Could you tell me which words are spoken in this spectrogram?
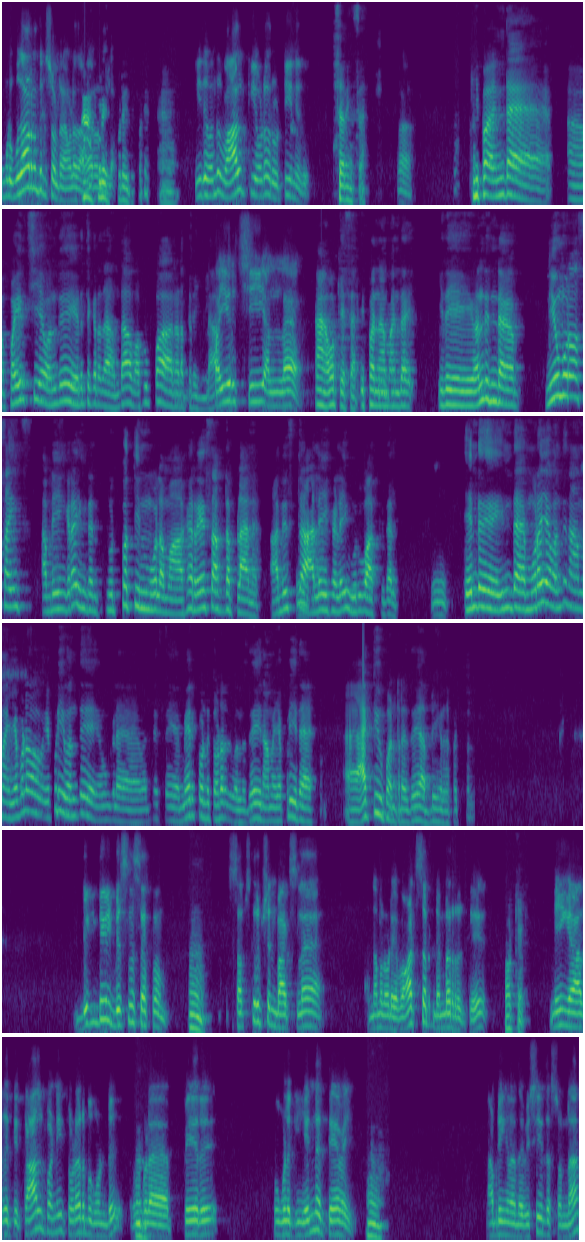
உங்களுக்கு உதாரணத்துக்கு சொல்றேன் அவ்வளவுதான். இது வந்து வாழ்க்கையோட ரொட்டீன் இது. சரிங்க சார். இப்ப இந்த பயிற்சியை வந்து எடுத்துக்கிறதா இருந்தா வகுப்பா நடத்துறீங்களா? பயிற்சி அல்ல. Okay sir. இப்ப நம்ம இந்த இது வந்து இந்த நியூமரோ சயின்ஸ் அப்படிங்கிற இந்த நுட்பத்தின் மூலமாக ரேஸ் ஆஃப் த பிளானட் அதிர்ஷ்ட. அலைகளை உருவாக்குதல். ம். என்று இந்த முறையை வந்து நாம எவ்வளவு எப்படி வந்து உங்களை வந்து சே- மேற்கொண்டு தொடர்பு கொள்வது நாம எப்படி இதை ஆக்டிவ் பண்றது அப்படிங்கறத பத்தி சொல்லுங்க. பிக் டீல் பிசினஸ் எஃப்எம் ம். சப்ஸ்கிரிப்ஷன் பாக்ஸ்ல நம்மளுடைய வாட்ஸ்அப் நம்பர் இருக்கு. ஓகே. நீங்க அதுக்கு கால் பண்ணி தொடர்பு கொண்டு உங்கள பேரு உங்களுக்கு என்ன தேவை? அப்படிங்கிற அந்த விஷயத்த சொன்னா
